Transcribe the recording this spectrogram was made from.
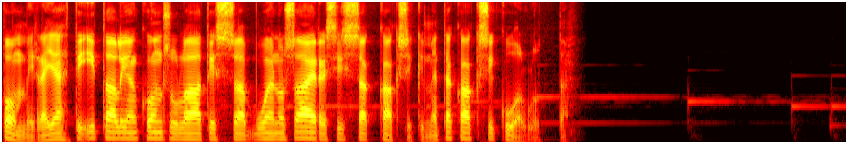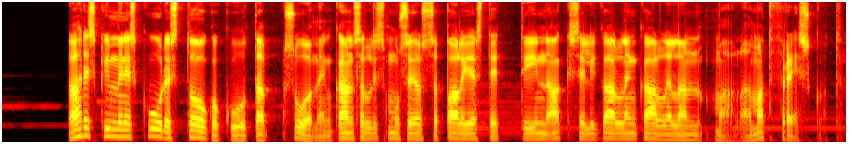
pommi räjähti Italian konsulaatissa Buenos Airesissa 22 kuollutta. 26. toukokuuta Suomen kansallismuseossa paljastettiin Akseli Kallen Kallelan maalaamat freskot.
